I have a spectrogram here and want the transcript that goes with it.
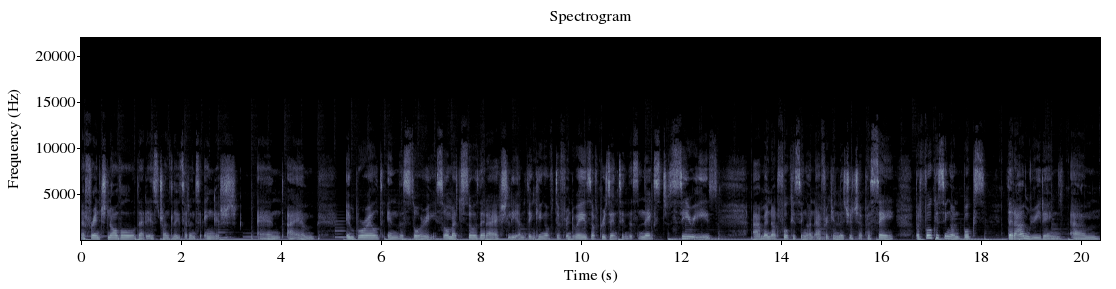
a French novel that is translated into English, and I am embroiled in the story, so much so that I actually am thinking of different ways of presenting this next series. Um, and not focusing on African literature per se, but focusing on books that I'm reading um,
